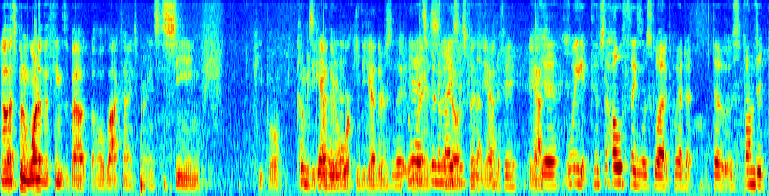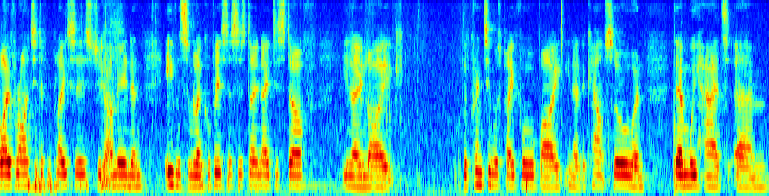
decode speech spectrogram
No, that's been one of the things about the whole lockdown experience is seeing people coming together, together, yeah. working together in different Yeah, ways. it's been amazing it's from been- that yeah. point of view. Yeah. yeah. We because the whole thing was like we had a, that was funded by a variety of different places. Do you know what I mean? And even some local businesses donated stuff. You know, like the printing was paid for by you know the council, and then we had um,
